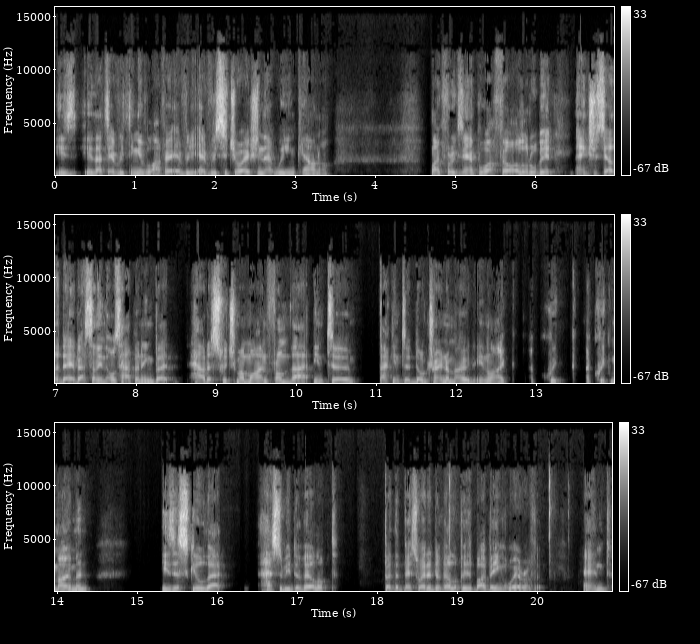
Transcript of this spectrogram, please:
is that's everything of life, every every situation that we encounter. Like for example, I felt a little bit anxious the other day about something that was happening, but how to switch my mind from that into back into dog trainer mode in like a quick a quick moment is a skill that has to be developed. But the best way to develop is by being aware of it. And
